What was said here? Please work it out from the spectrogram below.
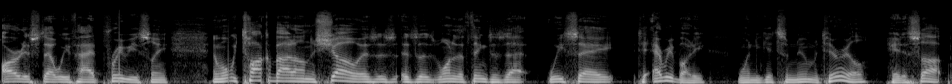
artists that we've had previously, and what we talk about on the show is is, is is one of the things is that we say to everybody when you get some new material, hit us up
